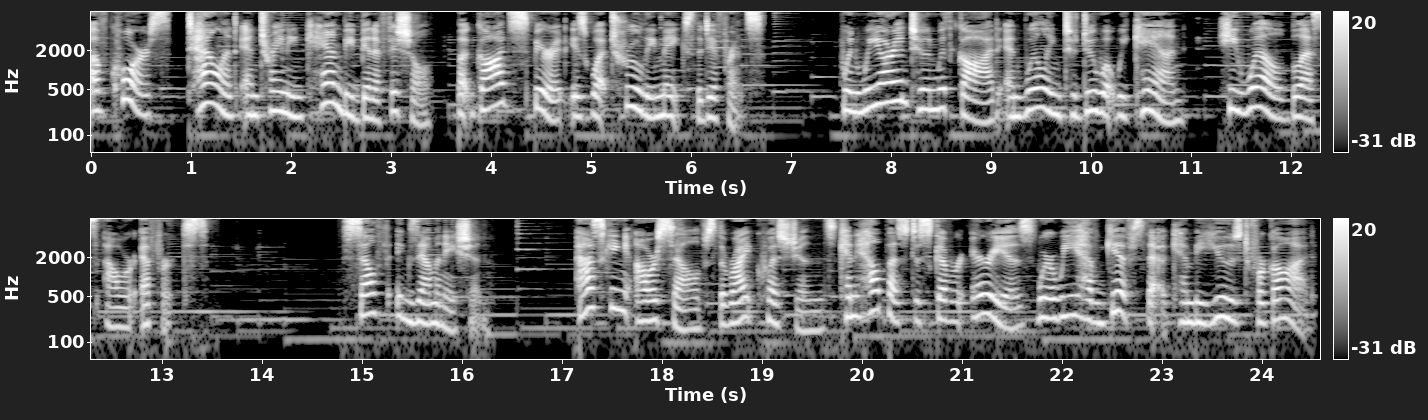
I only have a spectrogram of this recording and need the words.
Of course, talent and training can be beneficial, but God's Spirit is what truly makes the difference. When we are in tune with God and willing to do what we can, He will bless our efforts. Self examination. Asking ourselves the right questions can help us discover areas where we have gifts that can be used for God.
